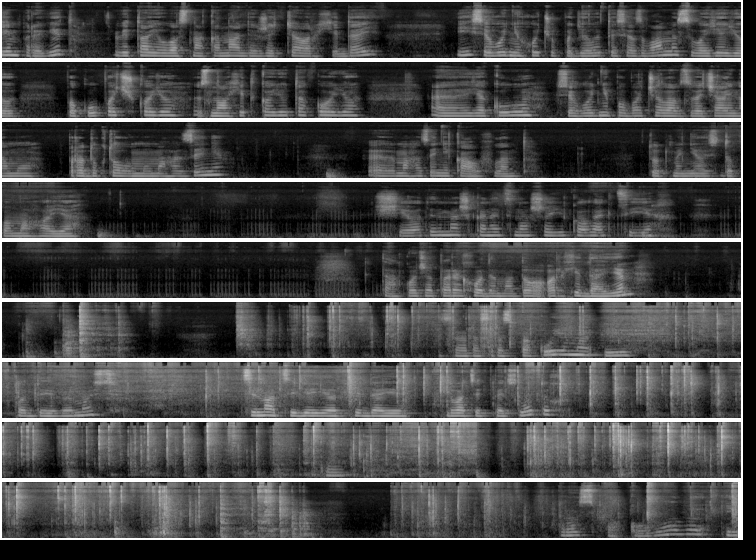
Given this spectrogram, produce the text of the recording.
Всім привіт! Вітаю вас на каналі Життя Орхідей. І сьогодні хочу поділитися з вами своєю покупочкою, знахідкою такою, е, яку сьогодні побачила в звичайному продуктовому магазині, е, магазині Kaufland. Тут мені ось допомагає ще один мешканець нашої колекції. Так, отже, переходимо до орхідеї. Зараз розпакуємо і подивимось. Ціна цієї орхідеї 25 злотих. Так. Розпакували і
